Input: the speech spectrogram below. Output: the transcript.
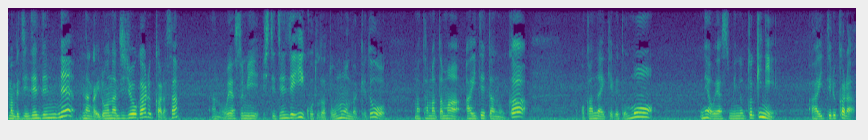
まあ別に全然ねなんかいろんな事情があるからさあのお休みして全然いいことだと思うんだけど、まあ、たまたま空いてたのか分かんないけれどもねお休みの時に空いてるから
